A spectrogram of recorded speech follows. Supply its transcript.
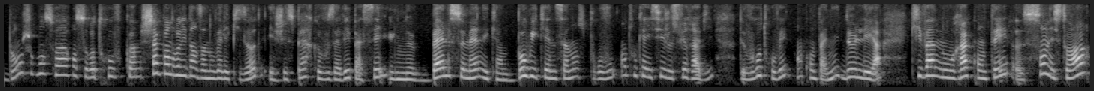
Bonjour, bonsoir, on se retrouve comme chaque vendredi dans un nouvel épisode et j'espère que vous avez passé une belle semaine et qu'un beau week-end s'annonce pour vous. En tout cas ici, je suis ravie de vous retrouver en compagnie de Léa qui va nous raconter euh, son histoire.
